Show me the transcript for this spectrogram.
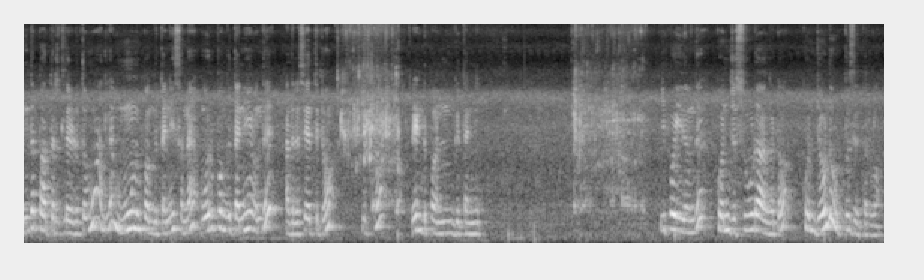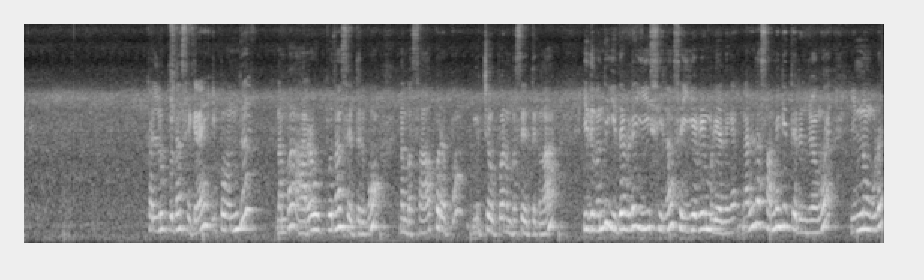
எந்த பாத்திரத்தில் எடுத்தோமோ அதில் மூணு பங்கு தண்ணி சொன்னேன். ஒரு பங்கு தண்ணியை வந்து அதில் சேர்த்துட்டோம். இப்போ ரெண்டு பங்கு தண்ணி. இப்போ இது வந்து கொஞ்சம் சூடாகட்டும். கொஞ்சோண்டு உப்பு சேர்த்துருவோம் கல் உப்பு தான் சேர்க்குறேன். இப்போ வந்து நம்ம அரை உப்பு தான் சேர்த்துருக்கோம். நம்ம சாப்பிட்றப்போ மிச்ச உப்பை நம்ம சேர்த்துக்கலாம். இது வந்து இதை விட ஈஸிலாம் செய்யவே முடியாதுங்க. நல்லா சமைக்க தெரிஞ்சவங்க இன்னும் கூட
